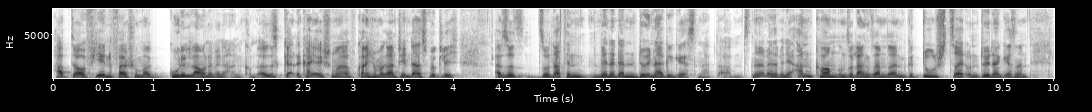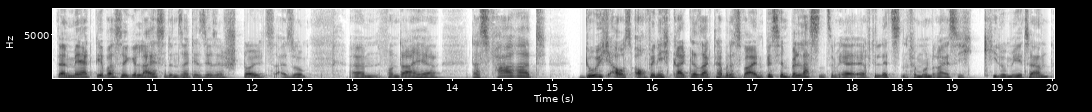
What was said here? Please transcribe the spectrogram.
Habt ihr auf jeden Fall schon mal gute Laune, wenn er ankommt. Also das kann, kann ich euch schon mal, kann ich schon mal garantieren, da ist wirklich, also so nach den, wenn ihr dann einen Döner gegessen habt abends, ne, wenn, wenn ihr ankommt und so langsam dann geduscht seid und Döner gegessen habt, dann merkt ihr, was ihr geleistet, dann seid ihr sehr, sehr stolz. Also ähm, von daher, das Fahrrad durchaus, auch wenn ich gerade gesagt habe, das war ein bisschen belastend auf den letzten 35 Kilometern,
